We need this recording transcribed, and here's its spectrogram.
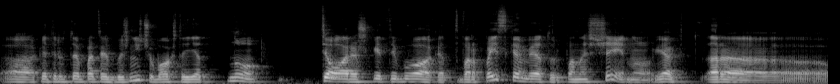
uh, kad ir taip pat ir bažnyčių bokštai, jie, nu, teoriškai tai buvo, kad varpai skambėtų ir panašiai, nu, jie, ar uh,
